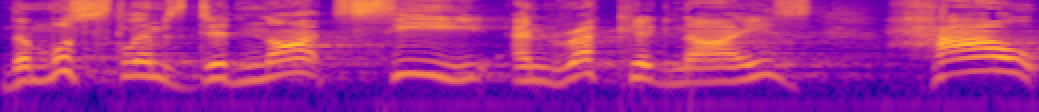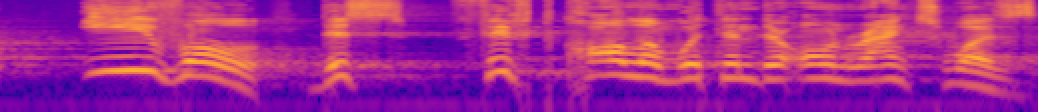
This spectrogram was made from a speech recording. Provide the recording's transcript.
The Muslims did not see and recognize how evil this fifth column within their own ranks was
